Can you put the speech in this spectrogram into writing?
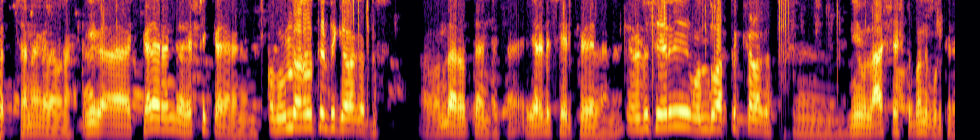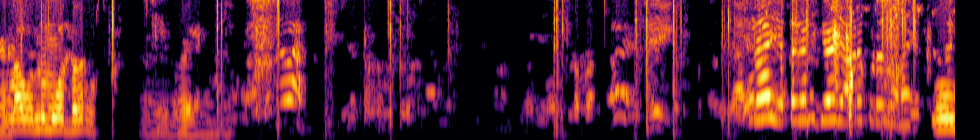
ಎತ್ ಅಣ್ಣ. ಈಗ ಕೇಳ್ಯಾರಂದ್ರೆ ಎಷ್ಟು ಕೇಳ್ಯಾರ ನೀನು ಅದೊಂದು ಅರವತ್ತೆಂಟು ಕೇಳಕತ್ರ. ಒಂದು ಅರವತ್ತೆಂಟಕ್ಕೆ? ಎರಡು ಸೇರಿ ಕೇಳಿಲ್ಲ ಅಣ್ಣ? ಎರಡು ಸೇರಿ ಒಂದು ಹತ್ತಕ್ಕೆ ಕೇಳಕತ್ರ. ಹ್ಮ್. ನೀವು ಲಾಸ್ಟ್ ಎಷ್ಟು ಬಂದು ಬಿಡ್ತೀರ ನಾವು ಒಂದು ಮೂವತ್ತು ಬಂದ್ರೆ ಹ್ಮ್.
